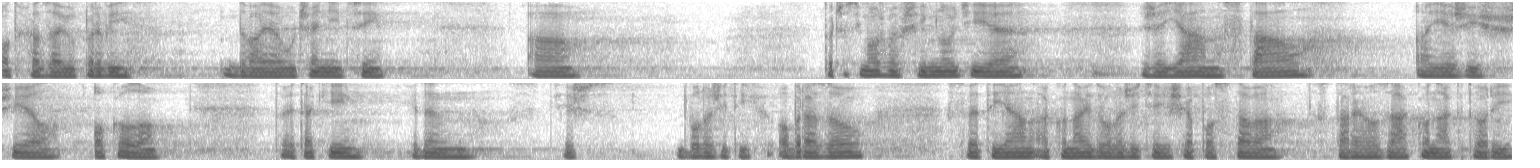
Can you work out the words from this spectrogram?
odchádzajú prví dvaja učeníci. A to, čo si môžeme všimnúť, je, že Ján stál a Ježiš šiel okolo. To je taký jeden z tiež dôležitých obrazov, svätý Jan ako najdôležitejšia postava starého zákona, ktorý,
